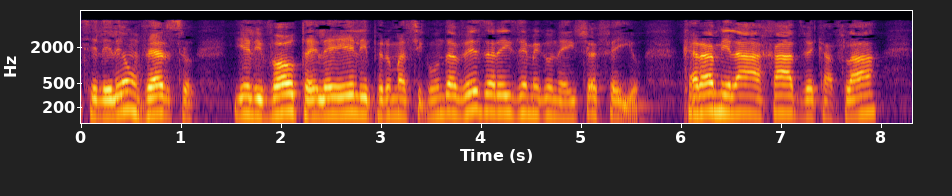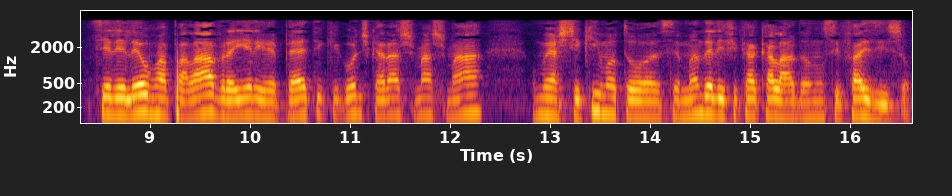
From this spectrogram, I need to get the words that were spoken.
Se ele lê um verso e ele volta e lê ele por uma segunda vez, isso é feio. Se ele lê uma palavra e ele repete, que o você manda ele ficar calado, não se faz isso.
